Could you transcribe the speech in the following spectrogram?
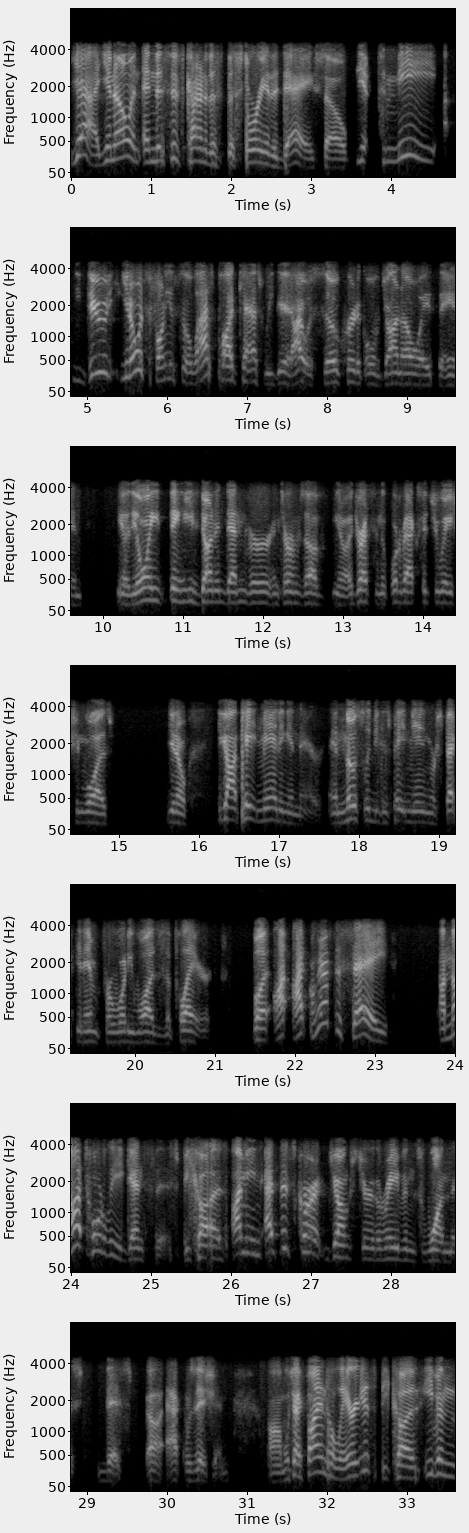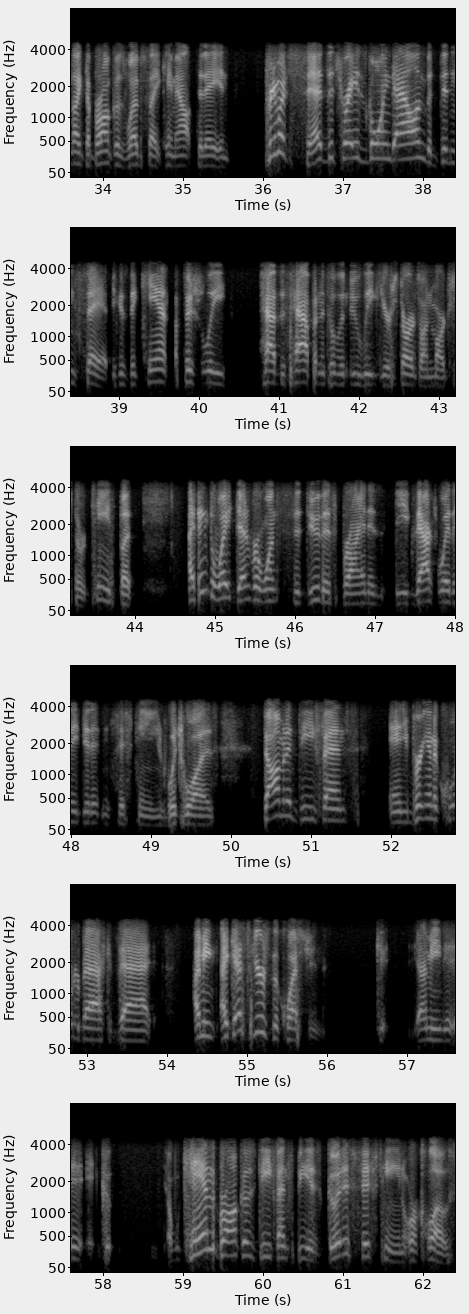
Yeah, you know, and and this is kind of the the story of the day. So, yeah, to me, dude, you know what's funny? So the last podcast we did, I was so critical of John Elway, saying, you know, the only thing he's done in Denver in terms of you know addressing the quarterback situation was, you know, he got Peyton Manning in there, and mostly because Peyton Manning respected him for what he was as a player. But I, I, I'm gonna have to say, I'm not totally against this because I mean, at this current juncture, the Ravens won this this uh, acquisition, um, which I find hilarious because even like the Broncos website came out today and pretty much said the trade's going down, but didn't say it because they can't officially have this happen until the new league year starts on March 13th. But I think the way Denver wants to do this, Brian, is the exact way they did it in 15, which was dominant defense, and you bring in a quarterback that, I mean, I guess here's the question. I mean, it, it, can the Broncos defense be as good as 15 or close?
